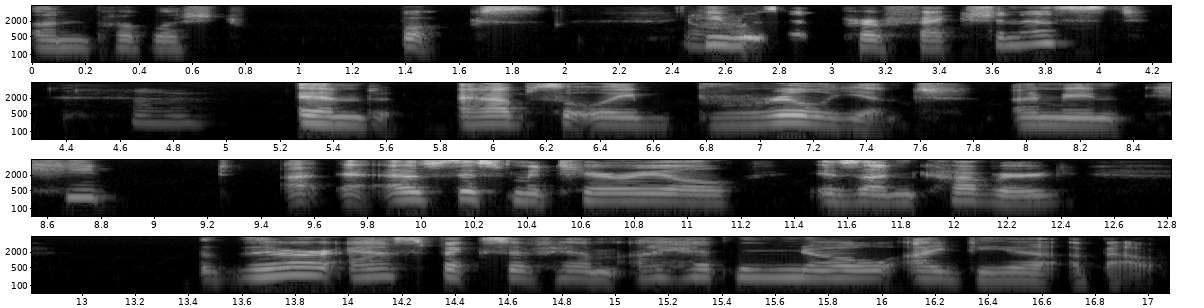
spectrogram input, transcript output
unpublished books uh-huh. he was a perfectionist hmm and absolutely brilliant i mean he as this material is uncovered, there are aspects of him I had no idea about.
